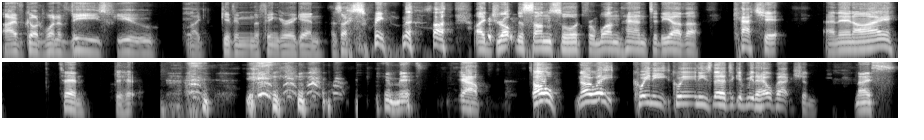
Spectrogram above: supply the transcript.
I've got one of these for you. I give him the finger again as I swing. I drop the sun sword from one hand to the other, catch it, and then I ten to hit. you missed. Yeah. Oh no! Wait, Queenie. Queenie's there to give me the help action. Nice.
